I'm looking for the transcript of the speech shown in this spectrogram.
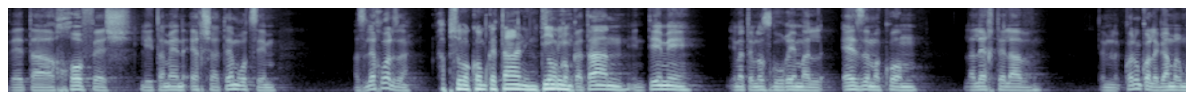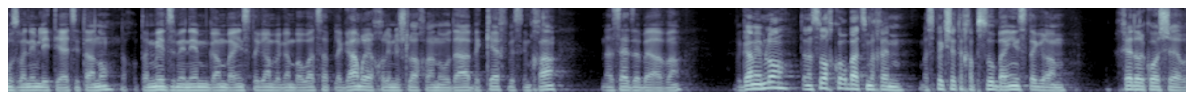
ואת החופש להתאמן איך שאתם רוצים, אז לכו על זה. חפשו מקום קטן, אינטימי. חפשו מקום קטן, אינטימי. אם אתם לא סגורים על איזה מקום ללכת אליו, אתם קודם כל לגמרי מוזמנים להתייעץ איתנו. אנחנו תמיד זמינים, גם באינסטגרם וגם בוואטסאפ, לגמרי יכולים לשלוח לנו הודעה בכיף, בשמחה. נעשה את זה באהבה. וגם אם לא, תנסו לחקור בעצמכם. מספיק שתחפשו באינסטגרם חדר כושר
